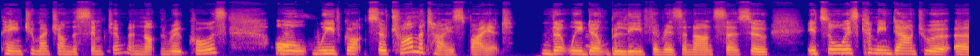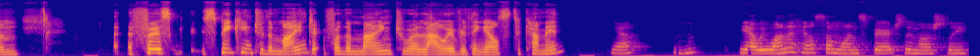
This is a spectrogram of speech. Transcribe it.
paying too much on the symptom and not the root cause, or yes. we've got so traumatized by it that we don't believe there is an answer. So it's always coming down to a, um, first speaking to the mind for the mind to allow everything else to come in? Yeah. Mm-hmm. yeah we want to heal someone spiritually emotionally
